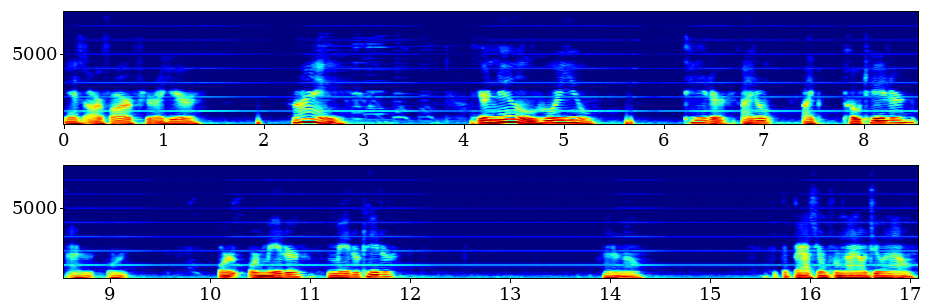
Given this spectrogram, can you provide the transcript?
Yes, Arf Arf, you're right here. Hi. You're new. Who are you? Tater. I don't like potater or or or or mater mater tater. I don't know. It's like the bathroom from 90210.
